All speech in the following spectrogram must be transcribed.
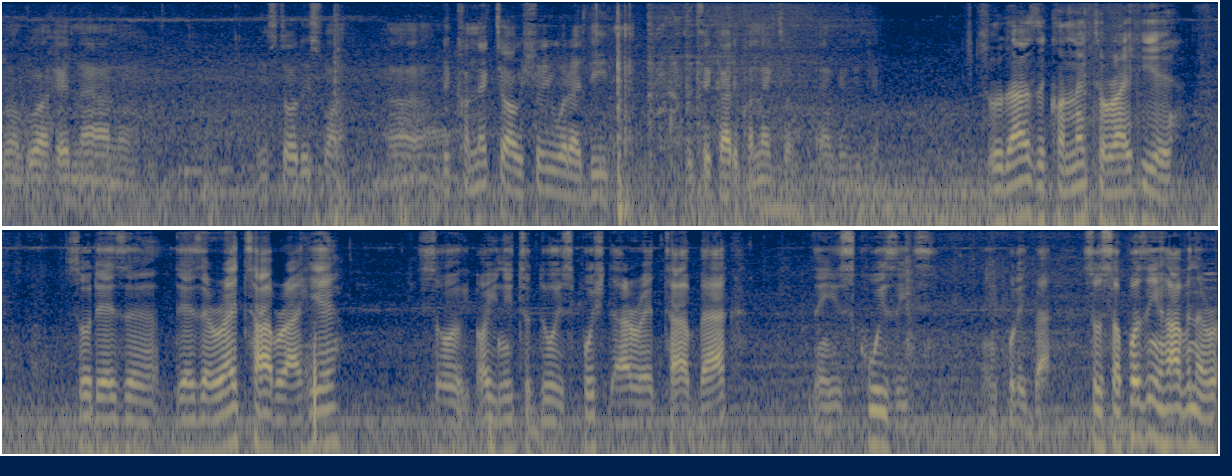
We're gonna go ahead now and uh, install this one. Uh, the connector i will show you what i did to take out the connector. So that's the connector right here. So there's a there's a red tab right here so all you need to do is push that red tab back then you squeeze it and you pull it back. So supposing you're having a,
